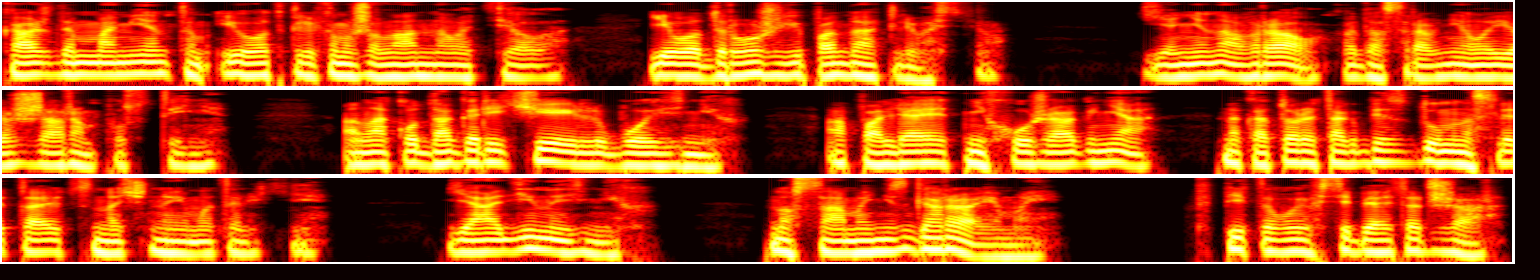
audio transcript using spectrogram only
каждым моментом и откликом желанного тела, его дрожью и податливостью. Я не наврал, когда сравнил ее с жаром пустыни. Она куда горячее любой из них, опаляет не хуже огня, на который так бездумно слетаются ночные мотыльки. Я один из них, но самый несгораемый. Впитываю в себя этот жар,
